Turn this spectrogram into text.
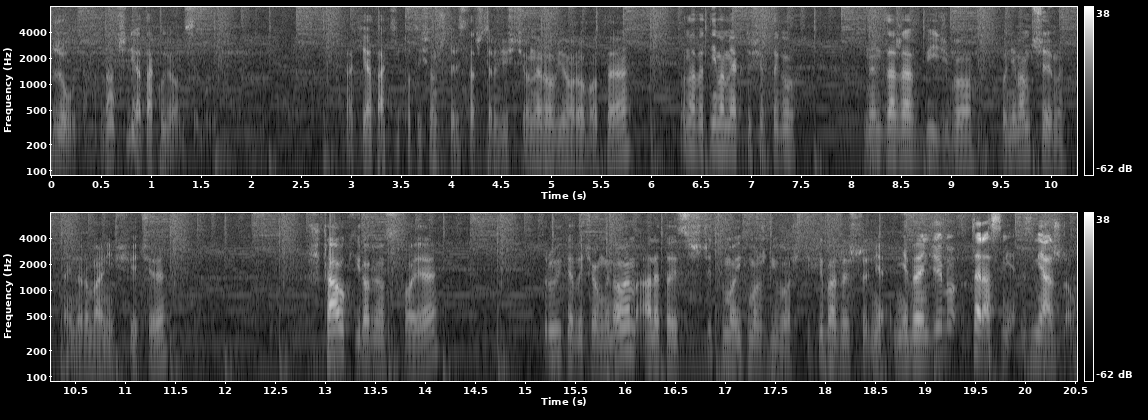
Żółta, no czyli atakujący mój. Takie ataki po 1440 one robią robotę. No nawet nie mam jak tu się w tego nędzarza wbić, bo, bo nie mam czym najnormalniej w świecie. Szczałki robią swoje. trójkę wyciągnąłem, ale to jest szczyt moich możliwości. Chyba, że jeszcze nie, nie będzie, bo teraz mnie zmiażdżą.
